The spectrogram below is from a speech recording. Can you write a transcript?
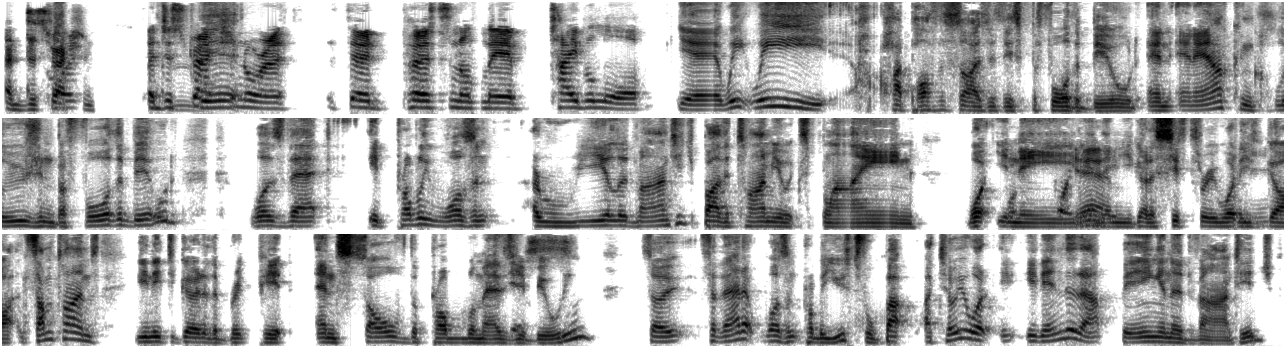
a distraction. a distraction or a third person on their table or? Yeah we we hypothesized this before the build and and our conclusion before the build was that it probably wasn't a real advantage by the time you explain what you What- need what you and then you got to sift through what he's Yeah. got. And sometimes you need to go to the brick pit and solve the problem as Yes. you're building. So for that it wasn't probably useful but i tell you what it, it ended up being an advantage.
